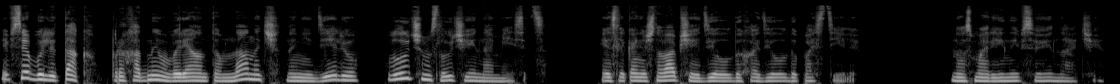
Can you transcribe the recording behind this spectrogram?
И все были так, проходным вариантом на ночь, на неделю, в лучшем случае на месяц. Если, конечно, вообще дело доходило до постели. Но с Мариной все иначе.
